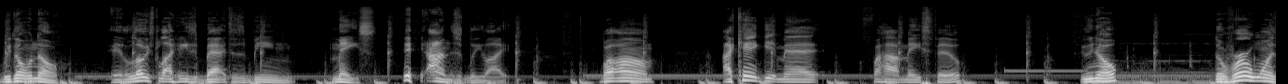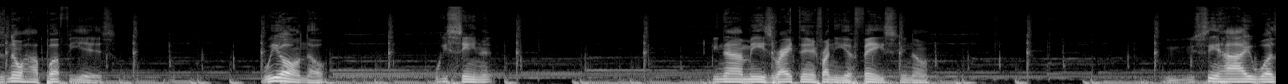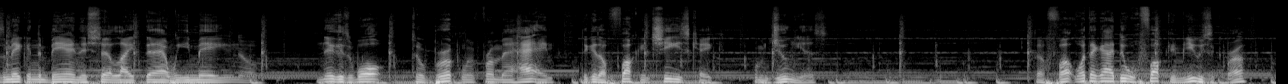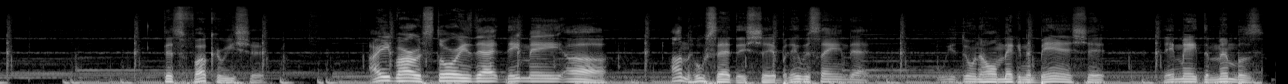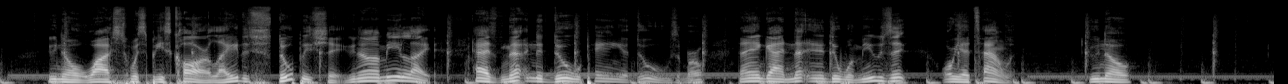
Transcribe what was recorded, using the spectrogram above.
We don't know. It looks like he's back to being Mase. Honestly, like. But um, I can't get mad for how Mase feel. You know, the real ones know how Puffy is. We all know. We seen it. You know what I mean? He's right there in front of your face, you know. You, seen how he was making the band and shit like that when he made, you know, niggas walk to Brooklyn from Manhattan to get a fucking cheesecake from Junior's. The fuck? What they gotta do with fucking music, bro? This fuckery shit. I even heard stories that they made, uh, I don't know who said this shit, but they was saying that we was doing the whole making the band shit. They made the members, you know, wash Swizz Beatz car. Like, it's stupid shit. You know what I mean? Like, has nothing to do with paying your dues, bro. That ain't got nothing to do with music or your talent. You know,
